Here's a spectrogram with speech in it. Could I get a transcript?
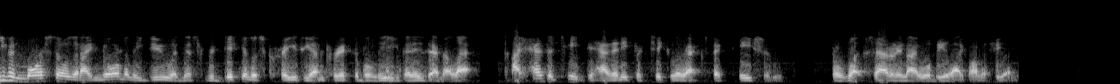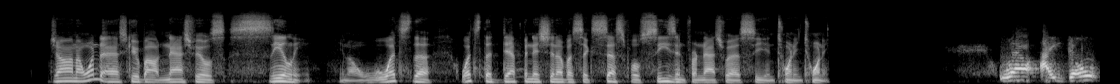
even more so than I normally do in this ridiculous, crazy, unpredictable league that is MLS. I hesitate to have any particular expectations for what Saturday night will be like on the field. John, I wanted to ask you about Nashville's ceiling. You know, what's the what's the definition of a successful season for Nashville SC in 2020? Well, I don't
